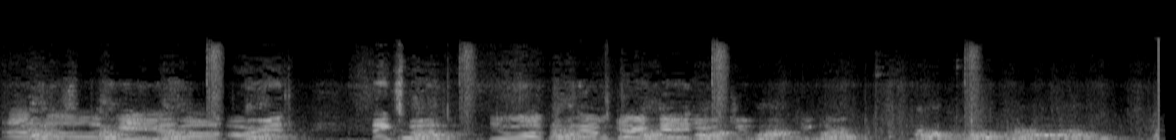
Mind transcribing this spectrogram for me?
Hello, here you go. All right. Thanks, man. You're welcome. You have a great day. You too, man. Take care.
